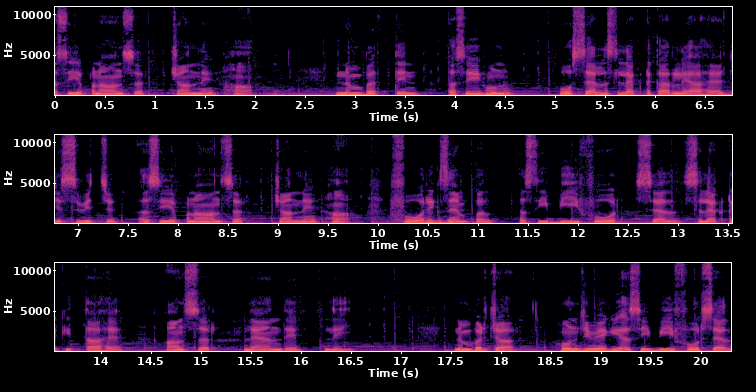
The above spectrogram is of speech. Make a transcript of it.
ਅਸੀਂ ਆਪਣਾ ਆਨਸਰ ਚਾਹੁੰਦੇ ਹਾਂ। ਨੰਬਰ 3 ਅਸੀਂ ਹੁਣ ਉਹ ਸੈੱਲ ਸਿਲੈਕਟ ਕਰ ਲਿਆ ਹੈ, ਜਿਸ ਵਿੱਚ ਅਸੀਂ ਆਪਣਾ ਆਨਸਰ ਚਾਹੁੰਦੇ ਹਾਂ। ਫੋਰ ਐਗਜ਼ਾਮਪਲ ਅਸੀਂ B4 ਸੈੱਲ ਸਿਲੈਕਟ ਕੀਤਾ ਹੈ ਆਨਸਰ ਲੈਣ ਦੇ ਲਈ। ਨੰਬਰ 4 ਹੁਣ ਜਿਵੇਂ ਕਿ ਅਸੀਂ B4 ਸੈੱਲ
